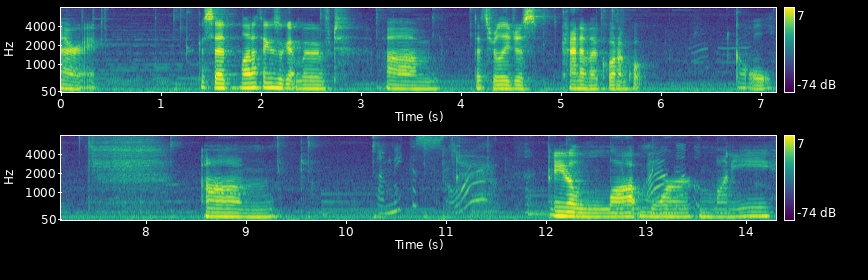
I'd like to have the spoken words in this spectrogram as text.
Alright. Like I said, a lot of things will get moved. Um, that's really just kind of a quote-unquote goal. Um, I need a lot more money.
